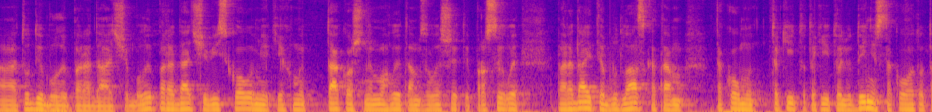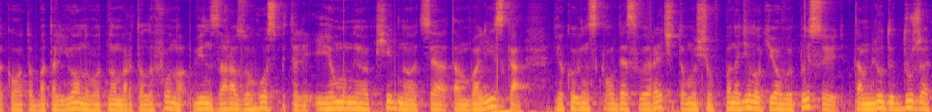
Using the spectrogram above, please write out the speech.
Е, Туди були передачі. Були передачі військовим, яких ми також не могли там залишити. Просили, передайте, будь ласка, там такому, такій-то, такій-то людині з такого-то, такого-то батальйону, от номер телефону. Він зараз у госпіталі, і йому необхідна ця там валізка, в яку він складе свої речі, тому що в понеділок його виписують. Там люди дуже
